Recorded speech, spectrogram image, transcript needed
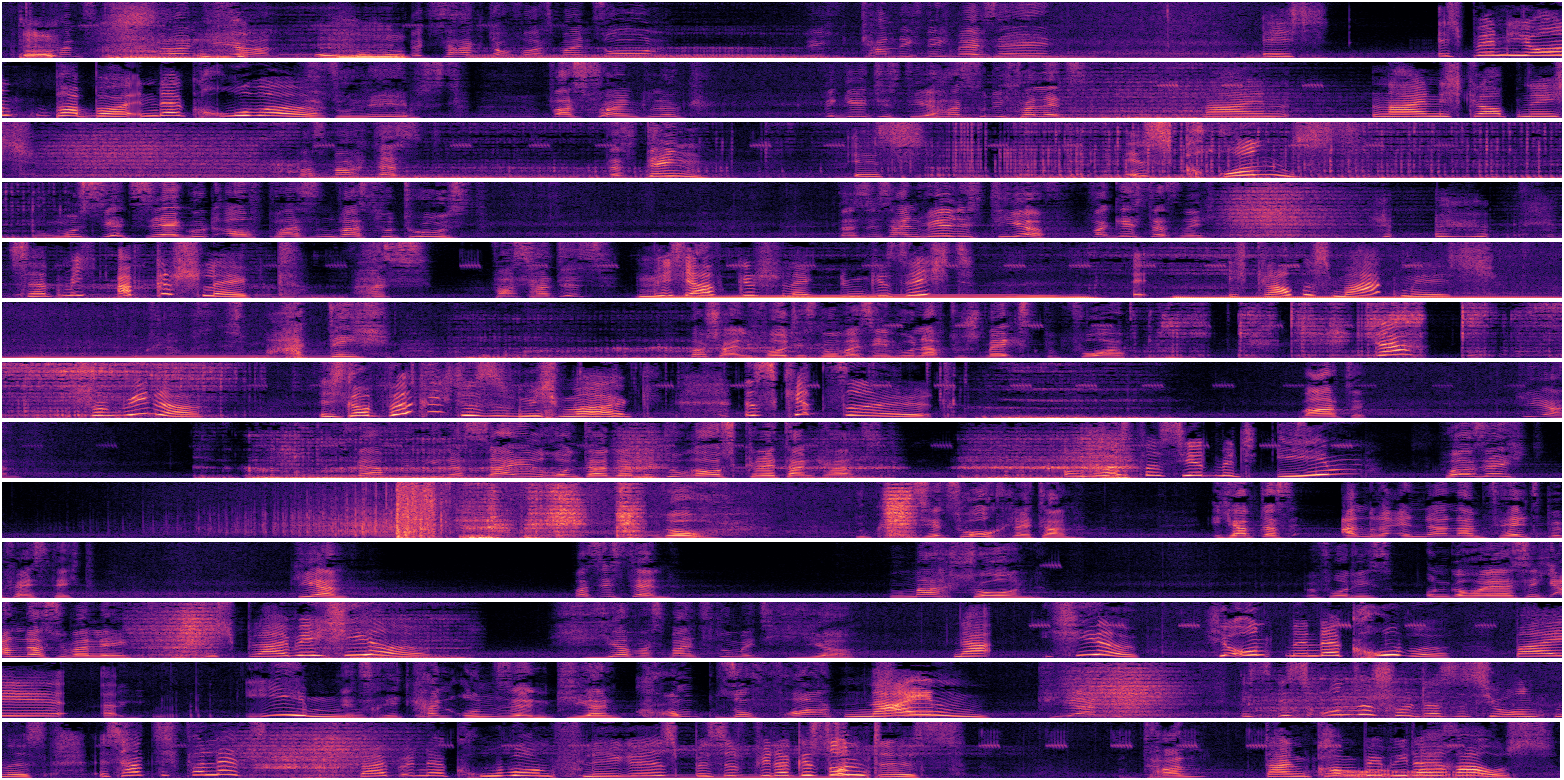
Kannst du mich hören, Kian? Jetzt sag doch was, mein Sohn! Ich kann dich nicht mehr sehen! Ich, ich bin hier unten, Papa, in der Grube. Du lebst! Was für ein Glück! Wie geht es dir? Hast du dich verletzt? Nein, nein, ich glaube nicht. Was macht das? Das Ding! Ist, ist Grunz. Du musst jetzt sehr gut aufpassen, was du tust. Das ist ein wildes Tier. Vergiss das nicht. Es hat mich abgeschleckt. Was? Was hat es? Mich abgeschleckt im Gesicht. Ich glaube, es mag mich. Du glaubst, es mag dich? Wahrscheinlich wollte es nur mal sehen, wonach du schmeckst, bevor. Da! Schon wieder. Ich glaube wirklich, dass es mich mag. Es kitzelt. Warte. Kian. Werfe dir das Seil runter, damit du rausklettern kannst. Und was passiert mit ihm? Vorsicht! So, du kannst jetzt hochklettern. Ich habe das andere Ende an einem Fels befestigt. Kian, was ist denn? Du mach schon. Bevor dies Ungeheuer sich anders überlegt. Ich bleibe hier. Hier? Was meinst du mit hier? Na, hier. Hier unten in der Grube. Bei äh, ihm. Jetzt red kein Unsinn. Kian, komm sofort. Nein! Kian. Es ist unsere Schuld, dass es hier unten ist. Es hat sich verletzt. Bleib in der Grube und pflege es, bis es wieder gesund ist. Dann? Dann kommen wir wieder heraus.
